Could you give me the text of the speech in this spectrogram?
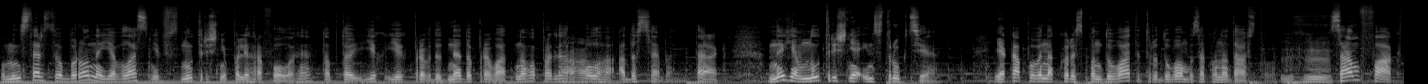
У Міністерстві оборони є власні внутрішні поліграфологи, тобто їх, їх приведуть не до приватного поліграфолога, а до себе. Так? В них є внутрішня інструкція, яка повинна кореспондувати трудовому законодавству. Мгм. Сам факт.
